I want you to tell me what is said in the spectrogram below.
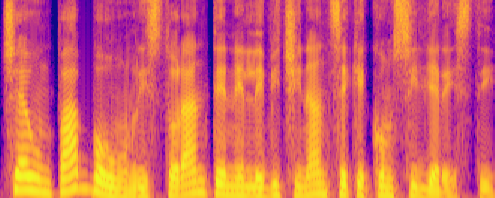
C'è un pub o un ristorante nelle vicinanze che consiglieresti?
